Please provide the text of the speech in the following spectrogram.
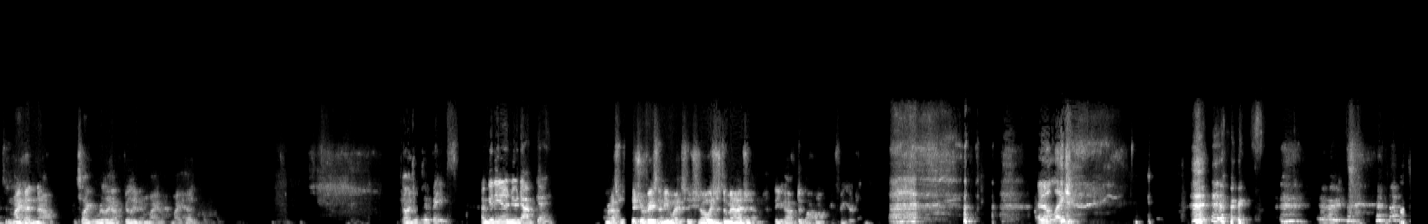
It's in my head now. It's like really I'm feeling in my my head. Don't touch your face. I'm getting a new napkin. I mean, that's to touch your face anyway, so you should always just imagine that you have the bomb on your fingers. I don't like it. it hurts. It hurts.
